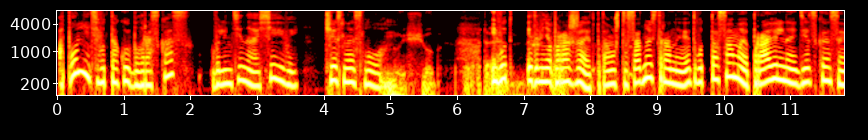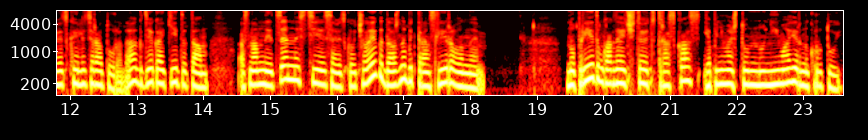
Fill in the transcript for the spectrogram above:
А помните, вот такой был рассказ Валентины Осеевой «Честное слово». Ну, еще бы. Это- И вот это меня поражает, потому что, с одной стороны, это вот та самая правильная детская советская литература, да, где какие-то там основные ценности советского человека должны быть транслированы. Но при этом, когда я читаю этот рассказ, я понимаю, что он ну, неимоверно крутой.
